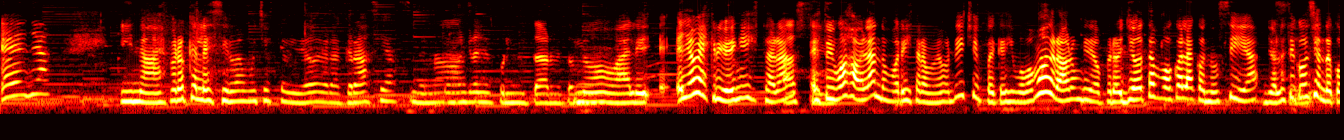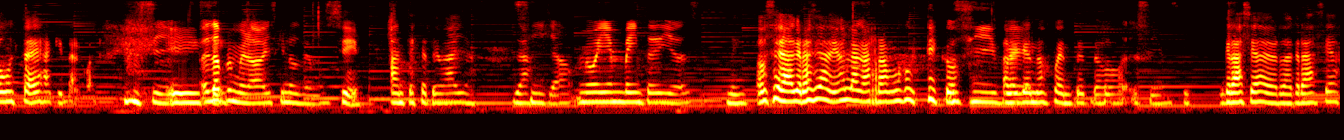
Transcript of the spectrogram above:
ella. Y nada, espero que les sirva mucho este video, de verdad, gracias. De nada, Gracias. gracias por invitarme también. No, vale. Ella me escribió en Instagram. Ah, sí. Estuvimos hablando por Instagram, mejor dicho, y fue que dijimos, vamos a grabar un video, pero yo tampoco la conocía. Yo lo estoy Sí. conociendo con ustedes aquí tal cual. Sí, Y es sí. la primera vez que nos vemos. Sí, antes que te vayas. Ya. Sí, ya. Me voy en 20 días. O sea, gracias a Dios la agarramos justico Sí, para que nos cuente todo. Total, sí. Gracias, de verdad, gracias.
